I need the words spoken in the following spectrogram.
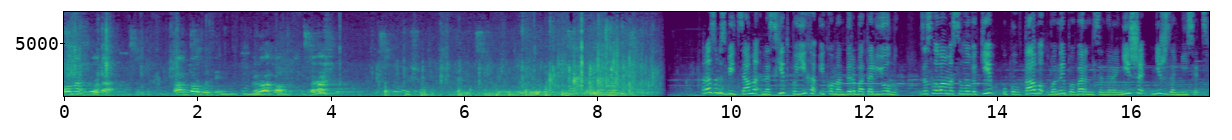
По маршрутах. В автобусі. Кроком. Руш! Разом з бійцями на схід поїхав і командир батальйону. За словами силовиків, у Полтаву вони повернуться не раніше ніж за місяць.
